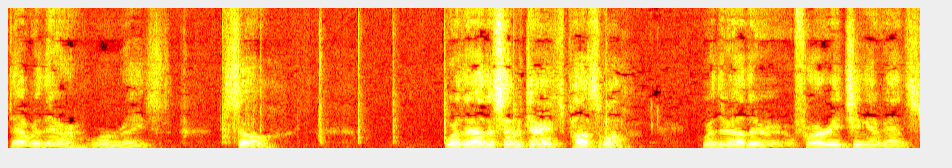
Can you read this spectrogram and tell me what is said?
that were there were raised. So, were there other cemeteries? Possible. Were there other far reaching events?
